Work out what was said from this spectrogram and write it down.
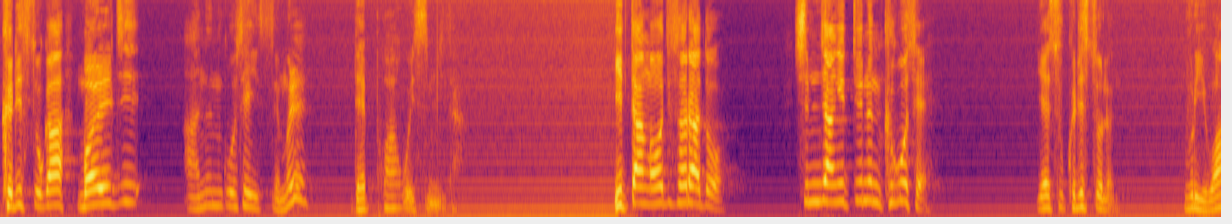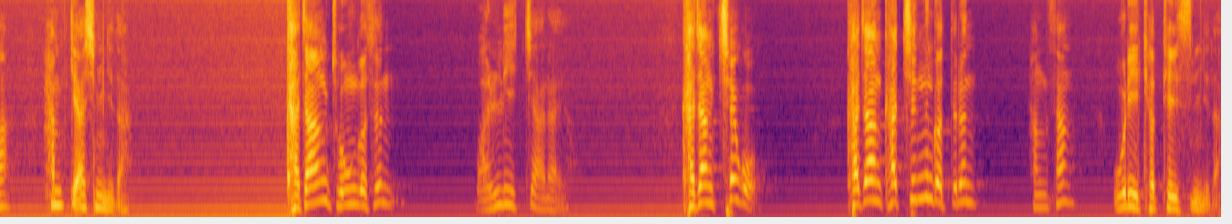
그리스도가 멀지 않은 곳에 있음을 내포하고 있습니다. 이 땅 어디서라도 심장이 뛰는 그곳에 예수 그리스도는 우리와 함께 하십니다. 가장 좋은 것은 멀리 있지 않아요. 가장 최고, 가장 가치 있는 것들은 항상 우리 곁에 있습니다.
